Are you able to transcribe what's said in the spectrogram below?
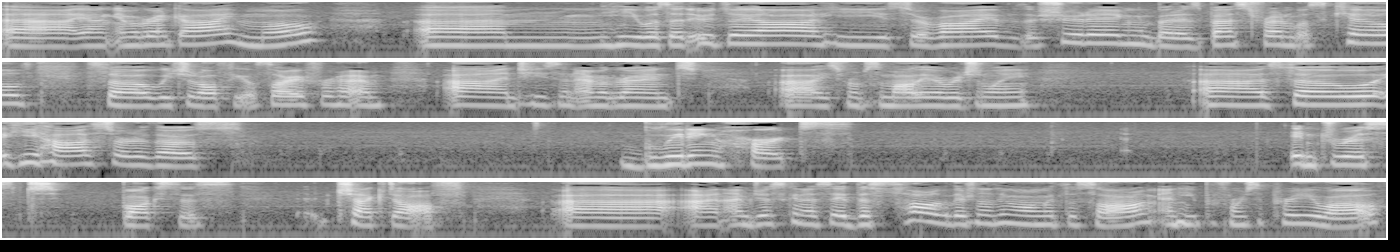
uh, a young immigrant guy, Mo. Um, he was at Utøya, he survived the shooting, but his best friend was killed, so we should all feel sorry for him. And he's an immigrant, uh, he's from Somalia originally. Uh, so he has sort of those bleeding hearts interest boxes checked off. Uh, and I'm just gonna say the song, there's nothing wrong with the song, and he performs it pretty well.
